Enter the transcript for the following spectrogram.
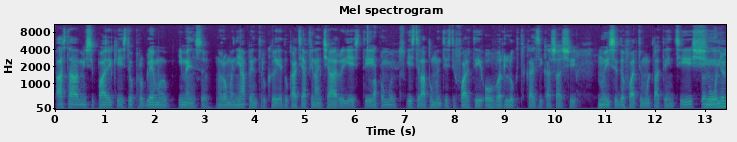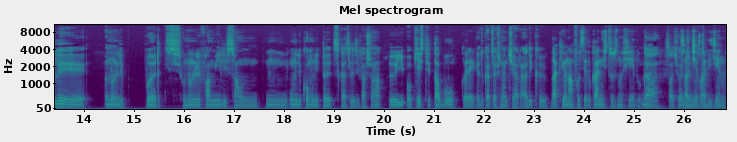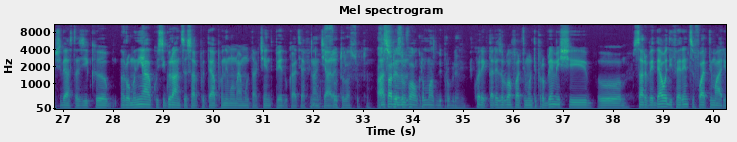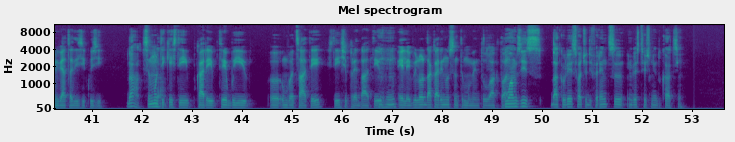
Asta mi se pare că este o problemă imensă în România pentru că educația financiară este La pământ. este la pământ, este foarte overlooked, ca zic așa, și nu îi se dă foarte mult atenție și... În unele, în unele părți, în unele familii sau în, în unele comunități, ca să le zic așa, e o chestie tabu Corect. educația financiară. Adică, Dacă eu n-am fost educat, nici tu să nu fii educat. da, sau ceva sau genul ceva ăsta. de genul. Și de asta zic că în România cu siguranță s-ar putea pune mult mai mult accent pe educația financiară. 100%. Asta Astfel- ar rezolva o grămadă de probleme. Corect, a rezolvat foarte multe probleme și uh, s-ar vedea o diferență foarte mare în viața de zi cu zi. Da. Sunt multe chestii care trebuie uh, învățate, știi, și predate Mhm. elevilor, dar care nu sunt în momentul actual. Cum am zis, dacă vrei să faci o diferență, investești în educație.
